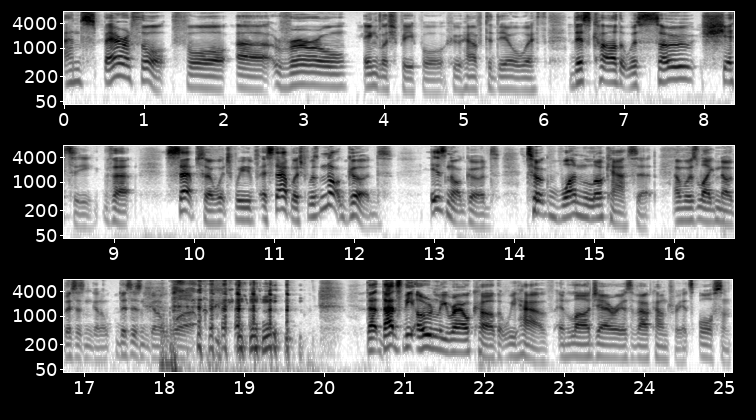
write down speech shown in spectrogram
And spare a thought for uh, rural English people who have to deal with this car that was so shitty that SEPTA, which we've established was not good, is not good, took one look at it and was like, "No, this isn't gonna, this isn't gonna work." that that's the only rail car that we have in large areas of our country. It's awesome.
